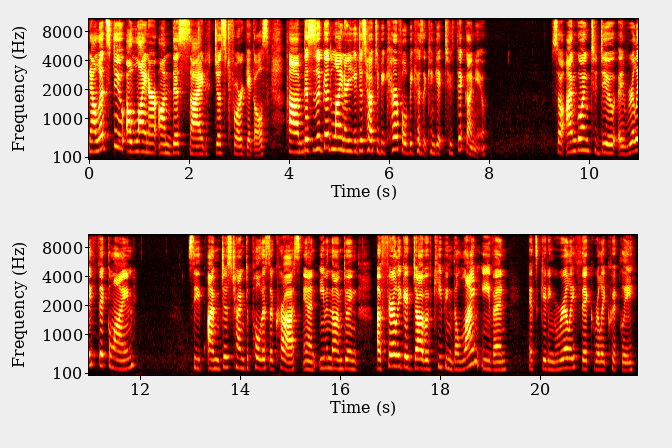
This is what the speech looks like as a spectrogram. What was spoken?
Now let's do a liner on this side just for giggles. Um, this is a good liner, you just have to be careful because it can get too thick on you. So I'm going to do a really thick line. See, I'm just trying to pull this across and even though I'm doing a fairly good job of keeping the line even, it's getting really thick really quickly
